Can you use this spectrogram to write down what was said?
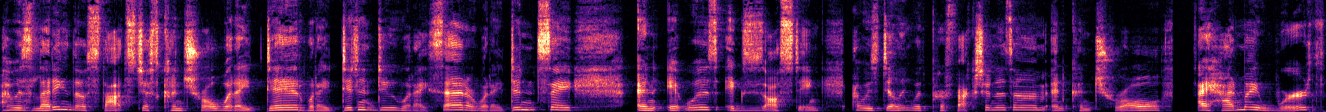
I was letting those thoughts just control what I did, what I didn't do, what I said, or what I didn't say. And it was exhausting. I was dealing with perfectionism and control. I had my worth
